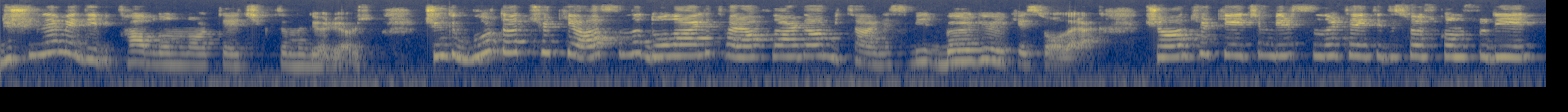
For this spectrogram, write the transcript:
düşünülemediği bir tablonun ortaya çıktığını görüyoruz. Çünkü burada Türkiye aslında dolaylı taraflardan bir tanesi, bir bölge ülkesi olarak. Şu an Türkiye için bir sınır tehdidi söz konusu değil.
